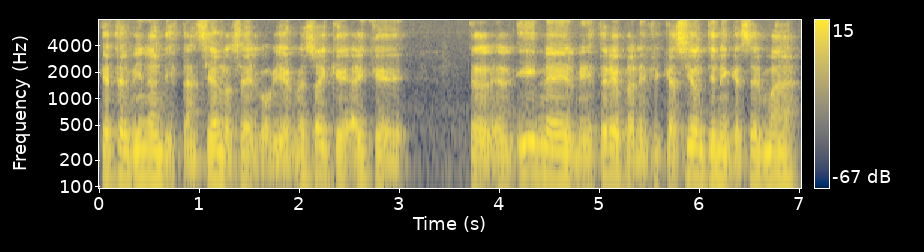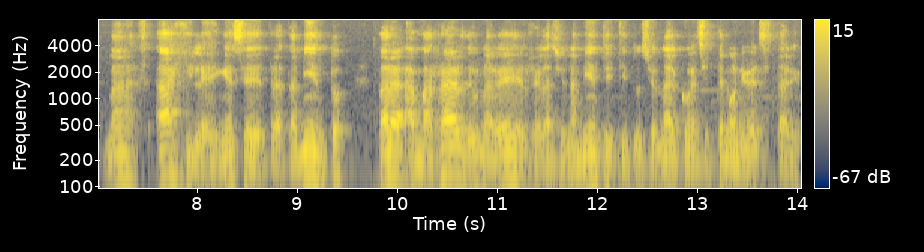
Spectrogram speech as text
que terminan distanciándose del gobierno. Eso hay que, hay que el, el INE, el Ministerio de Planificación tienen que ser más, más ágiles en ese tratamiento, para amarrar de una vez el relacionamiento institucional con el sistema universitario,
